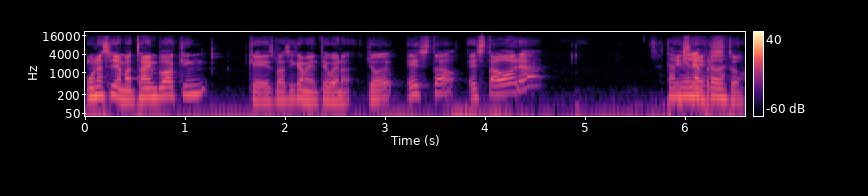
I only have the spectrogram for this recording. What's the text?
Una se llama time blocking, que es básicamente, bueno, yo esta, esta hora También es la probé. esto.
